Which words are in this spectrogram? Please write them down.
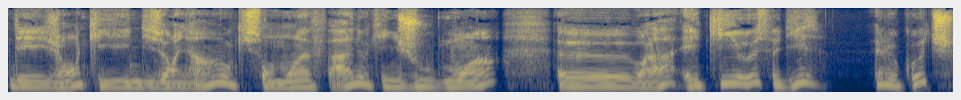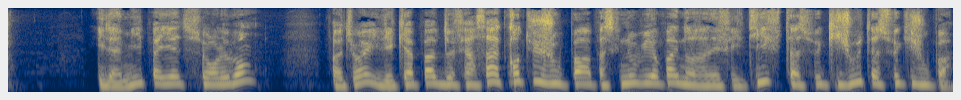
des gens qui ne disent rien ou qui sont moins fans ou qui ne jouent moins, euh, voilà, et qui eux se disent, eh, le coach, il a mis Payet sur le banc tu vois, il est capable de faire ça quand tu joues pas. Parce que n'oublions pas que dans un effectif, tu as ceux qui jouent, tu as ceux qui jouent pas.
